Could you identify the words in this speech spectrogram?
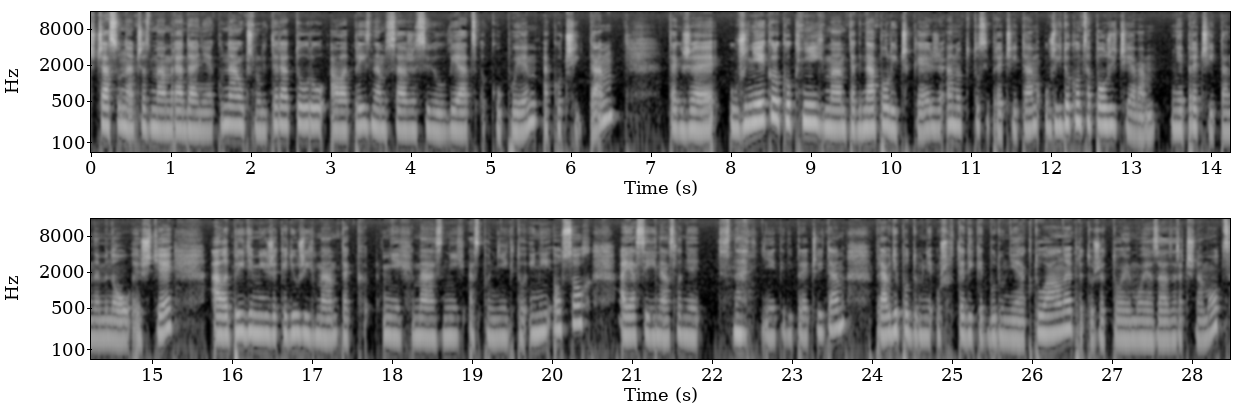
Z času na čas mám rada aj nejakú naučnú literatúru, ale priznám sa, že si ju viac kupujem ako čítam. Takže už niekoľko kníh mám tak na poličke, že áno, toto si prečítam. Už ich dokonca požičiavam. Neprečítané mnou ešte, ale príde mi, že keď už ich mám, tak nech má z nich aspoň niekto iný osoch a ja si ich následne snáď niekedy prečítam. Pravdepodobne už vtedy, keď budú neaktuálne, pretože to je moja zázračná moc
